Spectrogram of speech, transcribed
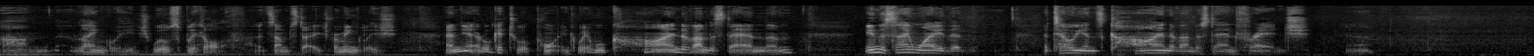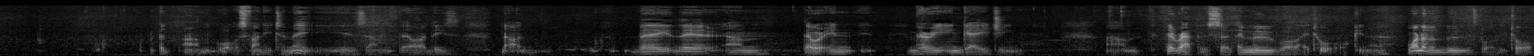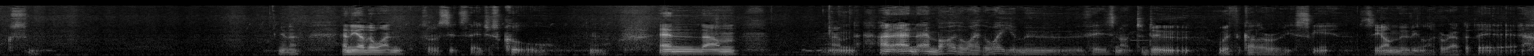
um, language will split off at some stage from English, and yeah, it'll get to a point where we'll kind of understand them in the same way that Italians kind of understand French. You know? But um, what was funny to me is um, there are these. they they um, they were in very engaging um, they're rappers, so they move while they talk, you know. One of them moves while he talks, you know, and the other one sort of sits there just cool, you know. And, um, and, and, and by the way, the way you move is not to do with the colour of your skin. See, I'm moving like a rabbit there.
